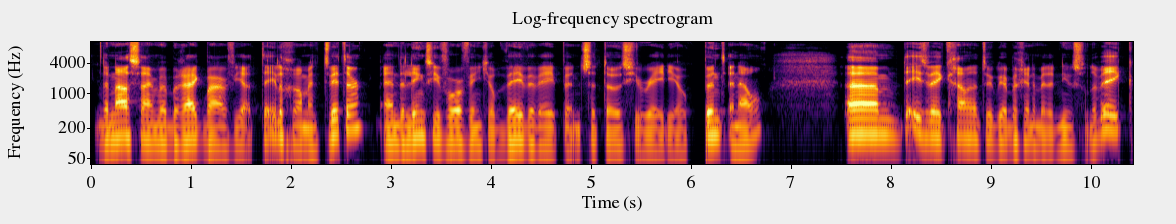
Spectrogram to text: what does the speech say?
Daarnaast zijn we bereikbaar via Telegram en Twitter. En de links hiervoor vind je op www.satoshiradio.nl. Um, deze week gaan we natuurlijk weer beginnen met het nieuws van de week.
